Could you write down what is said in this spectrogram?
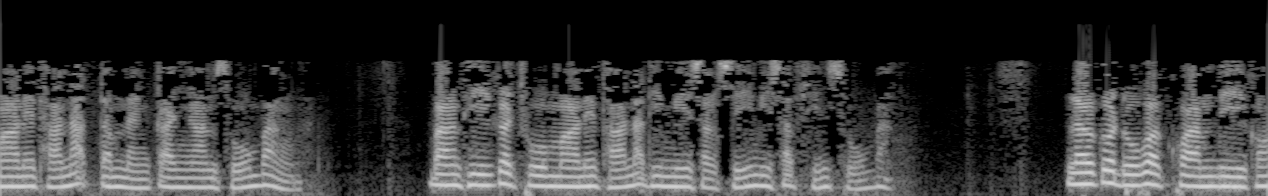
มาในฐานะตำแหน่งการงานสูงบ้าง บางทีก็โชว์มาในฐานะที่มีศักดิ์ศรีมีทรัพย์สินสูงบ้าง แล้วก็ดูว่าความดีของ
